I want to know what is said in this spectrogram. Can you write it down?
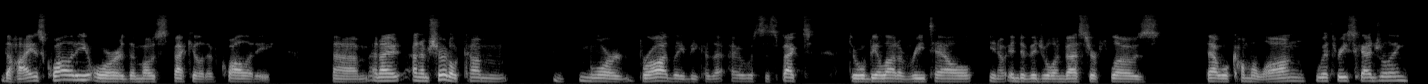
the highest quality or the most speculative quality? Um, and I and I'm sure it'll come more broadly because I, I would suspect there will be a lot of retail, you know, individual investor flows that will come along with rescheduling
